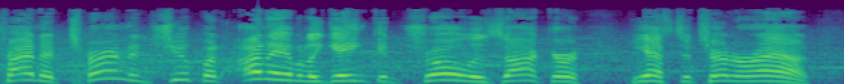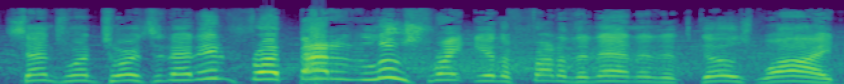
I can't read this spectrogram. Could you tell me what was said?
Trying to turn and shoot, but unable to gain control is Zonker. He has to turn around. Sends one towards the net. In front. Batted loose right near the front of the net, and it goes wide.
